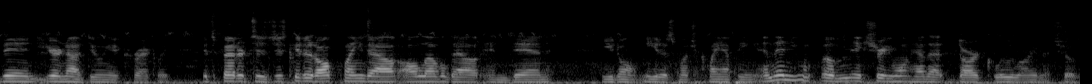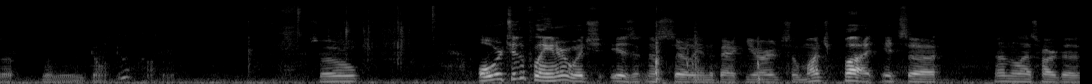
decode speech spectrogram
then you're not doing it correctly. It's better to just get it all planed out, all leveled out, and then you don't need as much clamping. And then you uh, make sure you won't have that dark glue line that shows up when you don't do it properly. So over to the planer, which isn't necessarily in the backyard so much, but it's uh, nonetheless hard to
